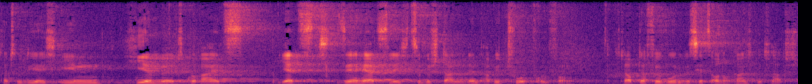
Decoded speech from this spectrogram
gratuliere ich Ihnen hiermit bereits jetzt sehr herzlich zur bestandenen Abiturprüfung. Ich glaube, dafür wurde bis jetzt auch noch gar nicht geklatscht.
